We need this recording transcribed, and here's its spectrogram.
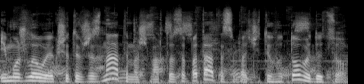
І можливо, якщо ти вже знатимеш, варто запитати себе, чи ти готовий до цього.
